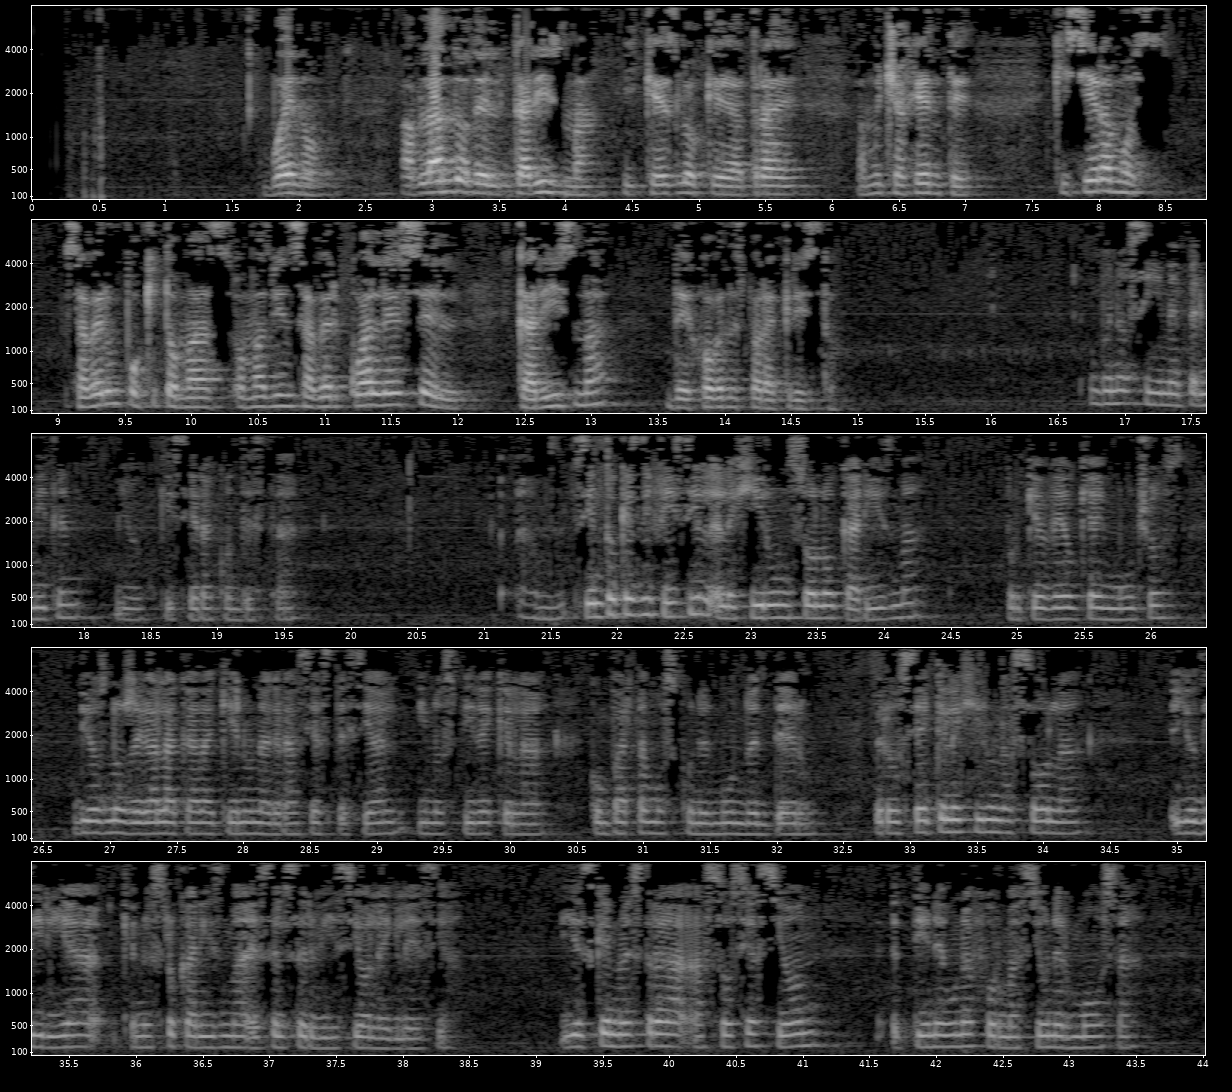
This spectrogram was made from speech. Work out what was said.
Bueno, hablando del carisma y qué es lo que atrae a mucha gente, quisiéramos saber un poquito más, o más bien saber cuál es el carisma de Jóvenes para Cristo. Bueno, si me permiten, yo quisiera contestar. Siento que es difícil elegir un solo carisma porque veo que hay muchos. Dios nos regala a cada quien una gracia especial y nos pide que la compartamos con el mundo entero. Pero si hay que elegir una sola, yo diría que nuestro carisma es el servicio a la iglesia. Y es que nuestra asociación tiene una formación hermosa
